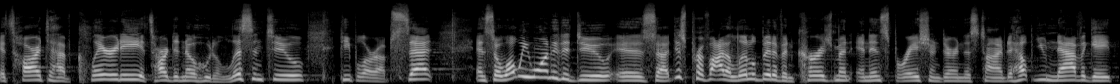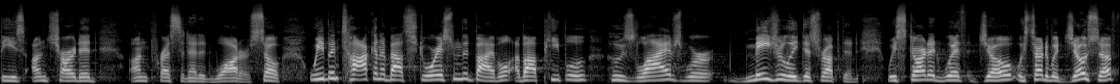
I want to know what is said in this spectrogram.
It's hard to have clarity, it's hard to know who to listen to. People are upset. And so, what we wanted to do is uh, just provide a little bit of encouragement and inspiration during this time to help you navigate these uncharted, unprecedented waters. So, we've been talking about stories from the Bible about people whose lives were majorly disrupted. We started with Joe, we started with Joseph,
